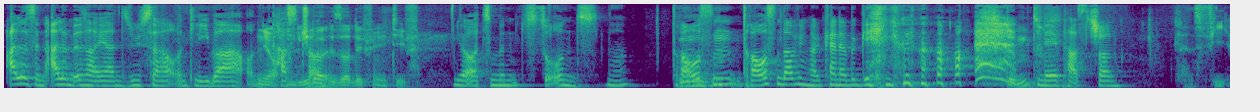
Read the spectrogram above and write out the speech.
alles in allem ist er ja ein süßer und lieber und Ja, passt und lieber schon. ist er definitiv. Ja, zumindest zu uns. Ne? Draußen, Mhm. draußen darf ihm halt keiner begegnen. Stimmt. nee, passt schon. Kleines Vieh.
